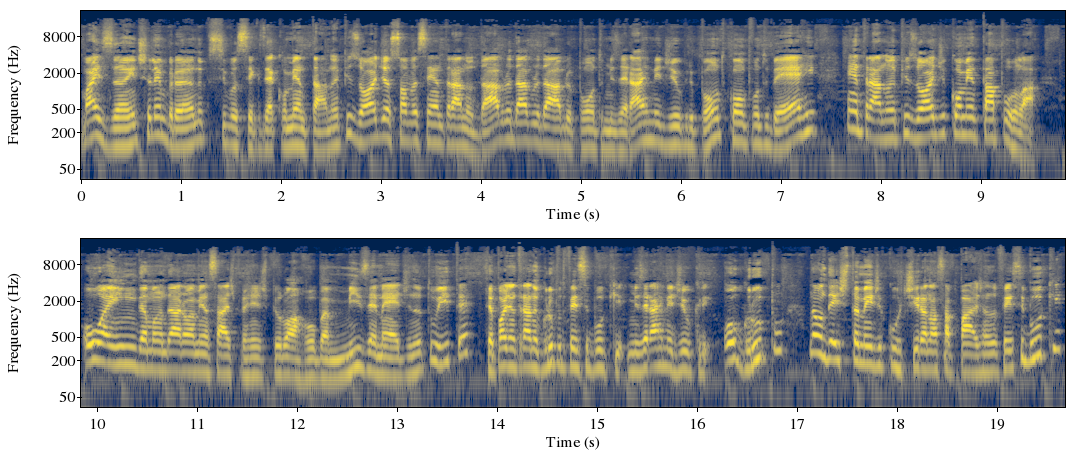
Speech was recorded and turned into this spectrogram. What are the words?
Mas antes, lembrando que se você quiser comentar no episódio, é só você entrar no www.miserávelmedíocre.com.br, entrar no episódio e comentar por lá. Ou ainda mandar uma mensagem pra gente pelo arroba Misemed no Twitter. Você pode entrar no grupo do Facebook Miserável Medíocre, o grupo. Não deixe também de curtir a nossa página do Facebook.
